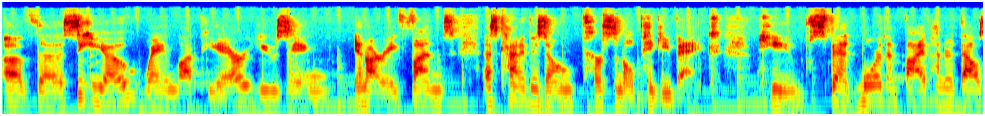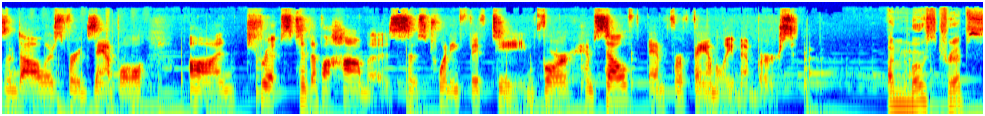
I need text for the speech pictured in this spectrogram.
of the CEO, Wayne LaPierre, using NRA funds as kind of his own personal piggy bank. He spent more than $500,000, for example, on trips to the Bahamas since 2015 for himself and for family members. On most trips,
